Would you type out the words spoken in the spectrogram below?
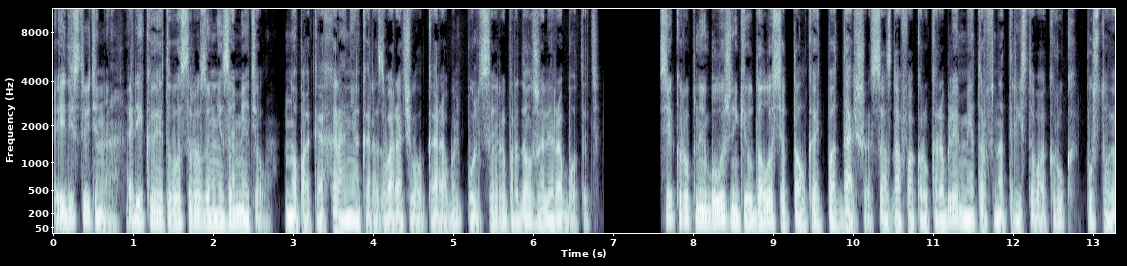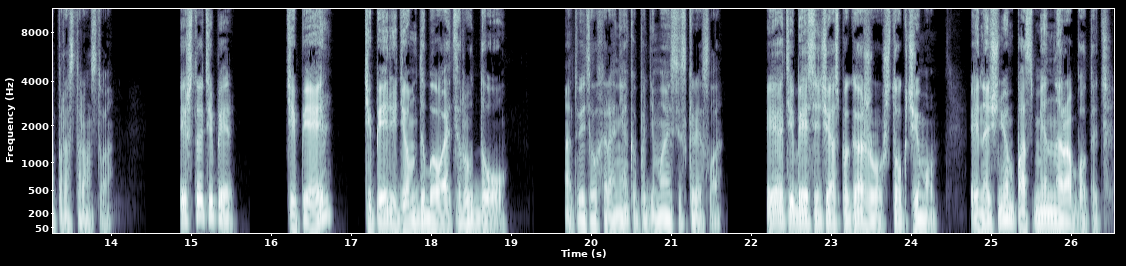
И действительно, Рика этого сразу не заметил, но пока Хороняка разворачивал корабль, пульсары продолжали работать. Все крупные булыжники удалось оттолкать подальше, создав вокруг корабля метров на 300 вокруг пустое пространство. «И что теперь?» «Теперь? Теперь идем добывать руду», — ответил Хороняка, поднимаясь из кресла. «Я тебе сейчас покажу, что к чему, и начнем посменно работать.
